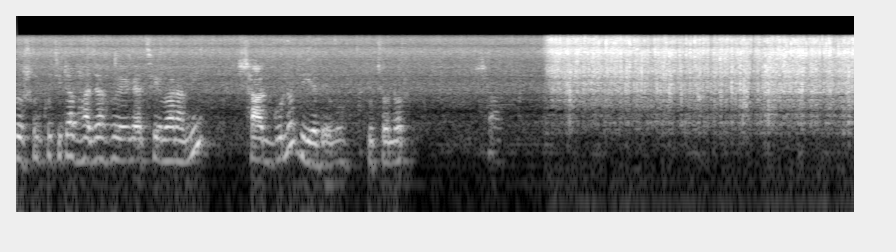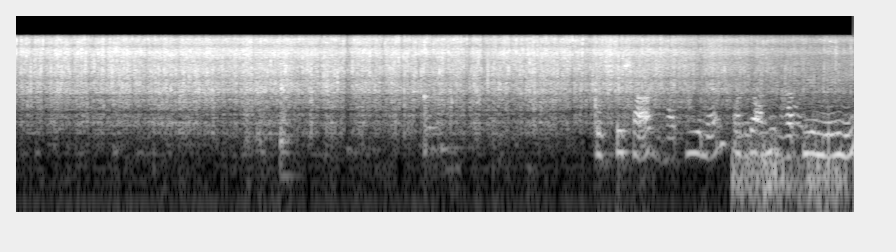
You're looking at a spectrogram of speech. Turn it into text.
রসুন কুচিটা ভাজা হয়ে গেছে, এবার আমি শাকগুলো দিয়ে দেব, কুচোনোর শাক। সর্ষে শাক ভাপিয়ে নেন কিন্তু আমি ভাপিয়ে নিইনি,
